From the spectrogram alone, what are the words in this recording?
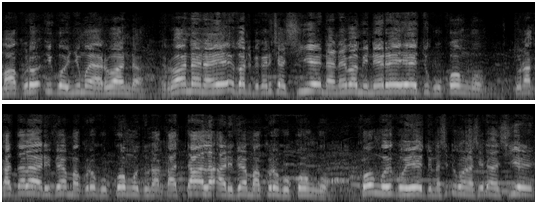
Makro iko nyuma ya Rwanda. Rwanda na yeye ikatupiganisha shie na naiba minere yetu ku Kongo. Tunakatala arife ya Makro ku Kongo, tunakatala arife ya Makro ku Kongo. Iko yetu na sisi tuko na shida shie,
